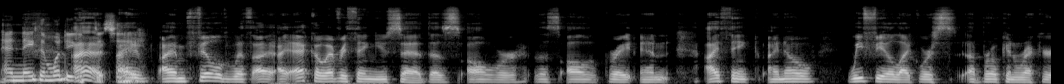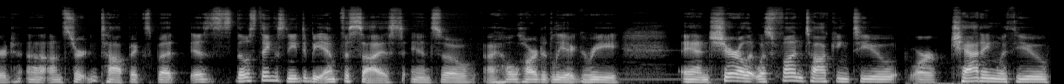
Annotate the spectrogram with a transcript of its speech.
And, Nathan, what do you have to say? I, I am filled with. I, I, echo everything you said. Those all were. That's all great. And I think I know we feel like we're a broken record uh, on certain topics, but is those things need to be emphasized, and so I wholeheartedly agree. And Cheryl, it was fun talking to you or chatting with you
